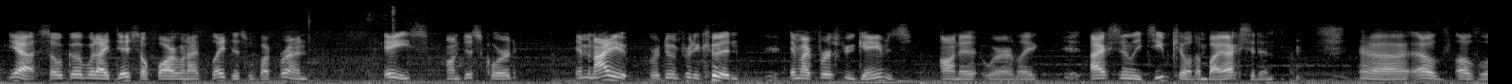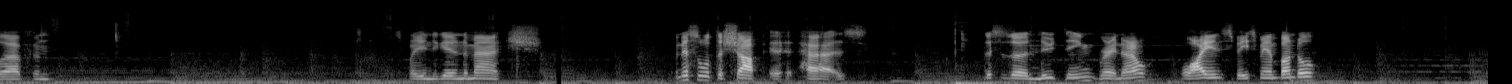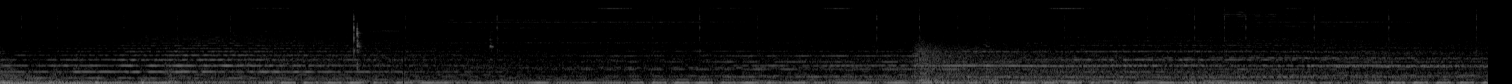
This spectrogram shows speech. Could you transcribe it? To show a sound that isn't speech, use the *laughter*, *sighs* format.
Yeah, so good what I did so far when I played this with my friend Ace on Discord. Him and I were doing pretty *laughs* good in my first few games on it, where like I accidentally team killed him by accident. uh, I was I was laughing. Just waiting to get in the match. And this is what the shop has. This is a new thing right now. Lion Spaceman bundle.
